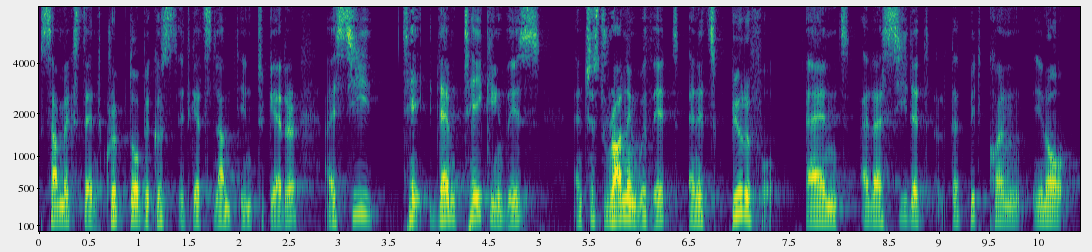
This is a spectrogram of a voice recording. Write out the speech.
some extent crypto because it gets lumped in together i see them taking this and just running with it and it's beautiful. And and i see that that bitcoin you know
